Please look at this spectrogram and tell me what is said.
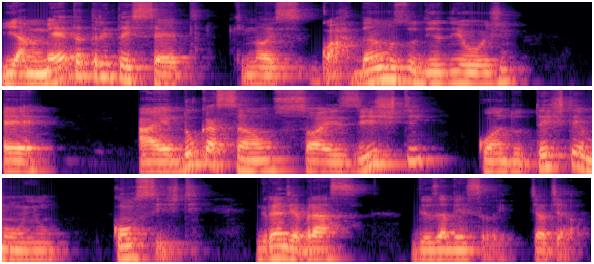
E a meta 37 que nós guardamos do dia de hoje é a educação só existe quando o testemunho consiste. Grande abraço, Deus abençoe. Tchau, tchau.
